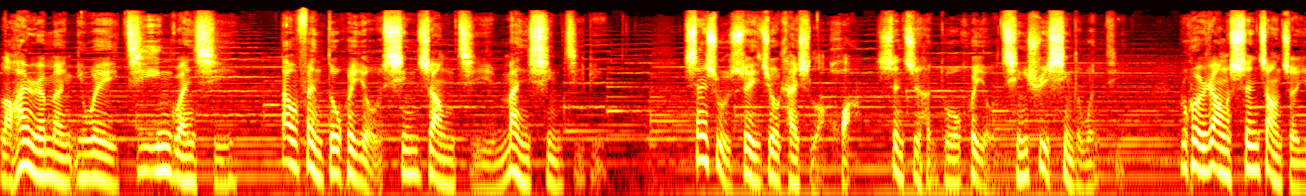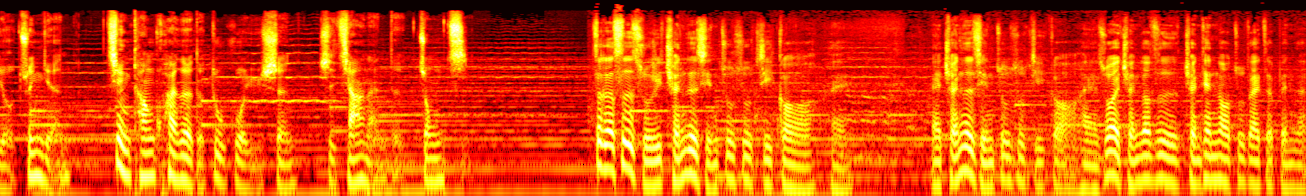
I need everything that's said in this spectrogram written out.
老汉人们因为基因关系。大部分都会有心脏及慢性疾病，三十五岁就开始老化，甚至很多会有情绪性的问题。如何让生长者有尊严、健康、快乐的度过余生，是迦南的宗旨。这个是属于全日型住宿机构，哎哎，全日型住宿机构，哎，所以全都是全天候住在这边的。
